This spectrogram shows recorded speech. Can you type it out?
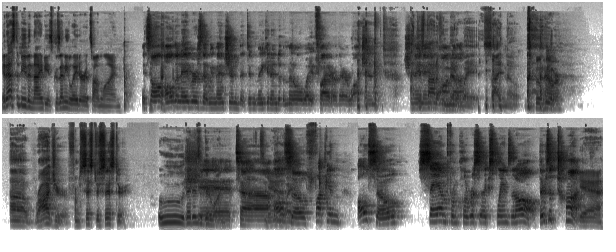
it has to be the '90s because any later it's online. It's all all the neighbors that we mentioned that didn't make it into the middleweight fight are there watching. I just thought of a Wanda. middleweight. Side note: Boomhauer. uh, Roger from Sister Sister. Ooh, that is a good one. Uh, Yeah. also, fucking, also, Sam from Clarissa Explains It All. There's a ton. Yeah,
